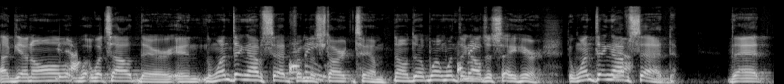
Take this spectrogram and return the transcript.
again all yeah. what's out there. And the one thing I've said from the start, Tim. No, the one, one thing I will just say here. The one thing yeah. I've said that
